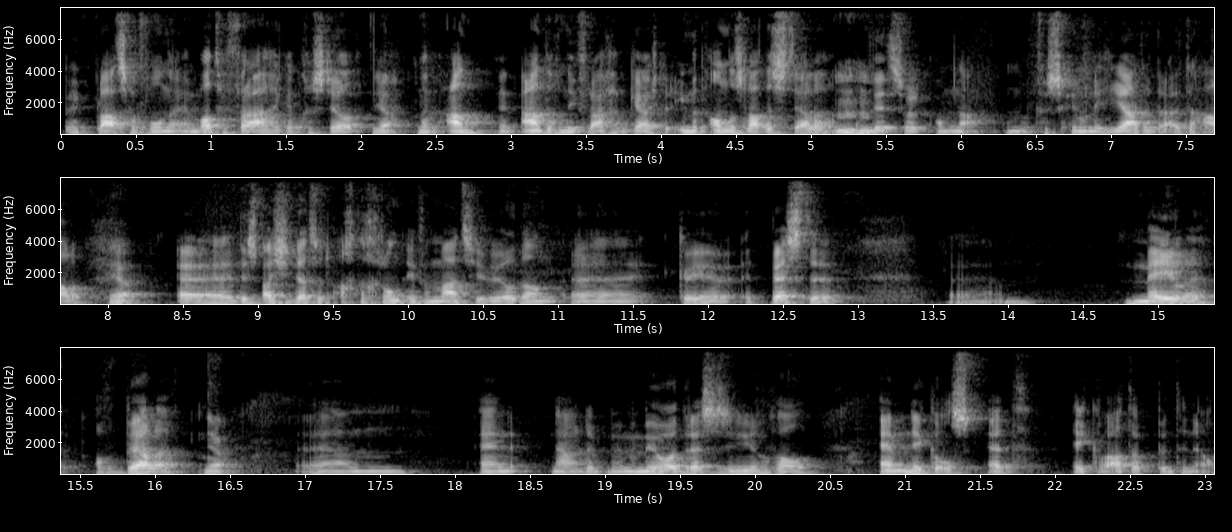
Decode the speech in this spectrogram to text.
heeft plaatsgevonden en wat voor vragen ik heb gesteld. Ja. Een, aan- een aantal van die vragen heb ik juist door iemand anders laten stellen. Mhm. Om, dit soort, om, nou, om verschillende hiaten eruit te halen. Ja. Eh, dus als je dat soort achtergrondinformatie wil, dan eh, kun je het beste ehm, mailen of bellen. Ja. Ehm, en nou, de, mijn mailadres is in ieder geval mnichols.equator.nl.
